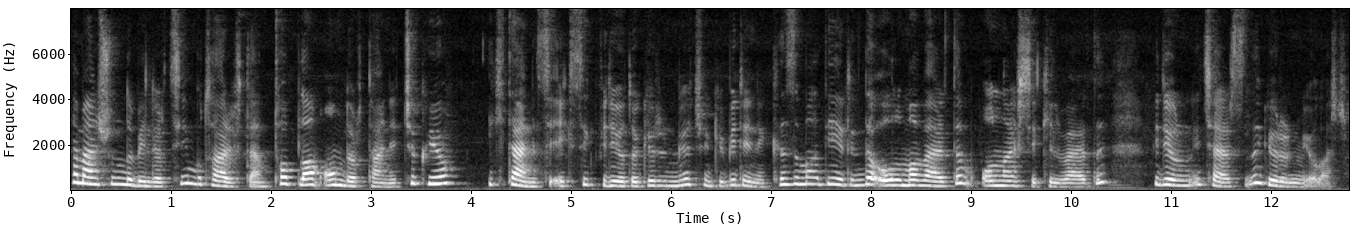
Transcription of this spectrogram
Hemen şunu da belirteyim. Bu tariften toplam 14 tane çıkıyor. 2 tanesi eksik videoda görünmüyor. Çünkü birini kızıma, diğerini de oğluma verdim. Onlar şekil verdi. Videonun içerisinde görünmüyorlar.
